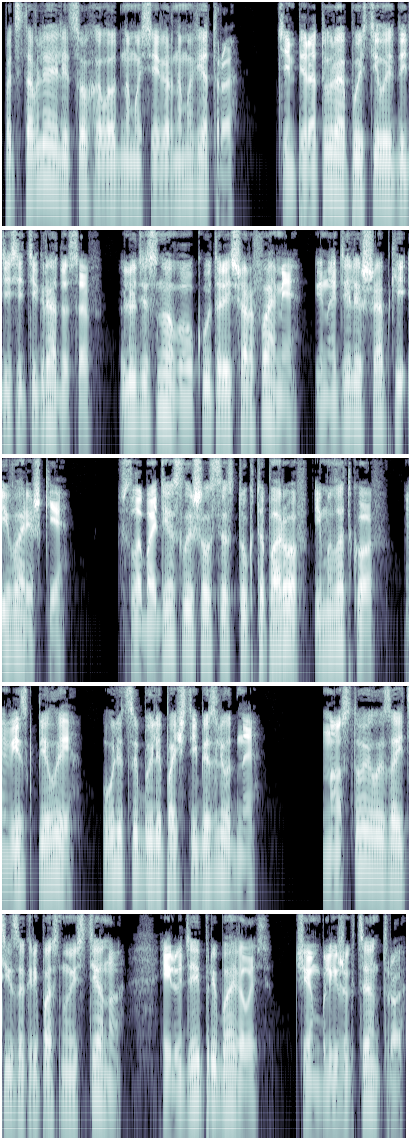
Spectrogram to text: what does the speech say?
подставляя лицо холодному северному ветру. Температура опустилась до 10 градусов. Люди снова укутались шарфами и надели шапки и варежки. В слободе слышался стук топоров и молотков, визг пилы. Улицы были почти безлюдны. Но стоило зайти за крепостную стену, и людей прибавилось. Чем ближе к центру,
